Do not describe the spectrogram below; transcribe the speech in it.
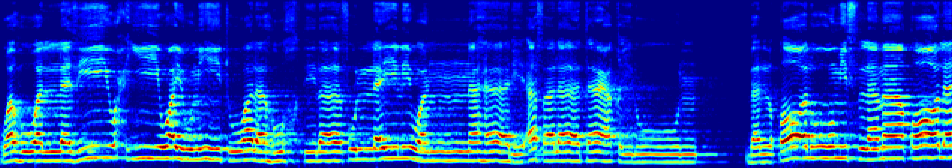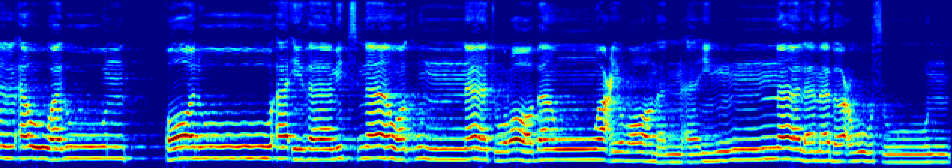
وهو الذي يحيي ويميت وله اختلاف الليل والنهار أفلا تعقلون بل قالوا مثل ما قال الأولون قالوا أإذا متنا وكنا ترابا وعظاما أإنا لمبعوثون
